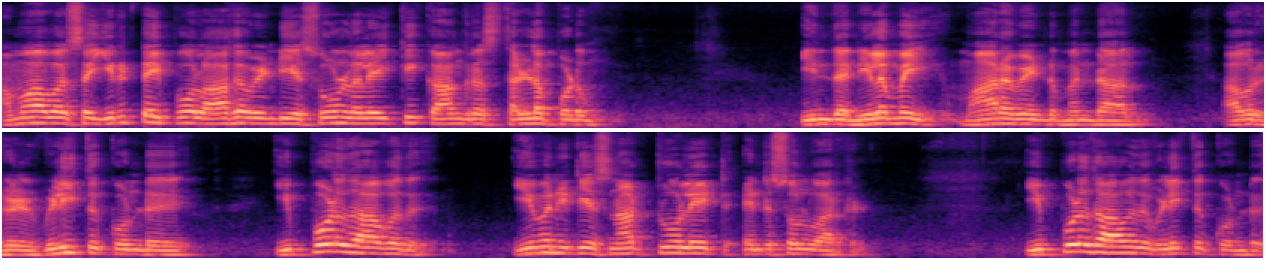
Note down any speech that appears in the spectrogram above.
அமாவாசை இருட்டை போல் ஆக வேண்டிய சூழ்நிலைக்கு காங்கிரஸ் தள்ளப்படும். இந்த நிலைமை மாற வேண்டுமென்றால் அவர்கள் விழித்து கொண்டு இப்பொழுதாவது even it is not too late என்று சொல்வார்கள். இப்பொழுதாவது விழித்து கொண்டு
